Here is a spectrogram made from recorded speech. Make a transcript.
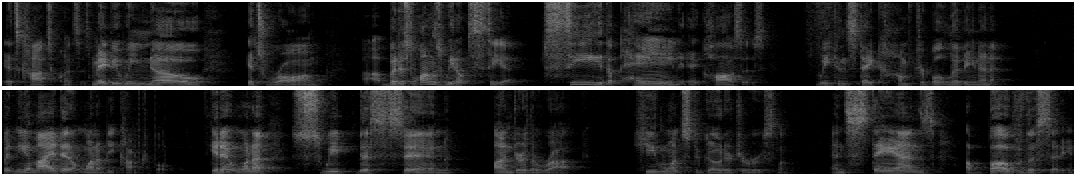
its consequences. Maybe we know it's wrong, uh, but as long as we don't see it, see the pain it causes, we can stay comfortable living in it. But Nehemiah didn't want to be comfortable. He didn't want to sweep this sin under the rug. He wants to go to Jerusalem and stands above the city,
